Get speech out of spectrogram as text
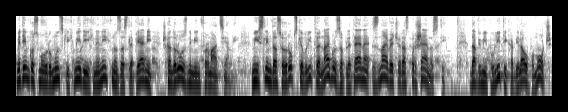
medtem ko smo v romunskih medijih nenehno zaslepljeni škandaloznimi informacijami. Mislim, da so evropske volitve najbolj zapletene z največ razpršenosti. Da bi mi politika bila v pomoč,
